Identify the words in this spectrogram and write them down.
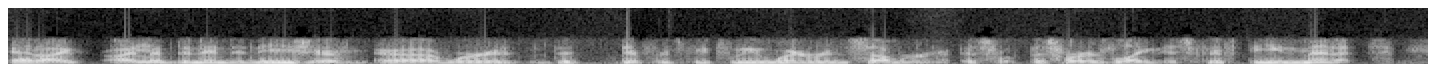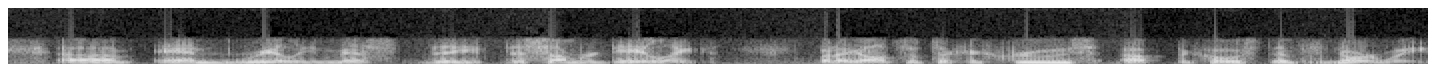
And I I lived in Indonesia, uh, where the difference between winter and summer, as as far as light, is 15 minutes, um, and really missed the the summer daylight. But I also took a cruise up the coast of Norway,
